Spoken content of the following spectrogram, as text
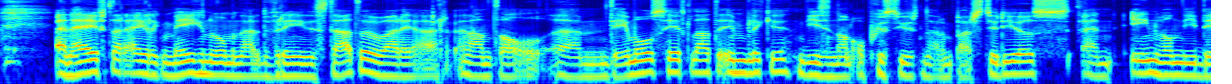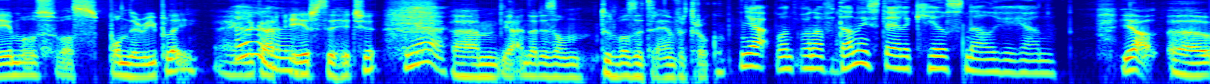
en hij heeft haar eigenlijk meegenomen naar de Verenigde Staten, waar hij haar een aantal um, demo's heeft laten inblikken. Die zijn dan opgestuurd naar een paar studio's. En een van die demo's was Pon the Replay, eigenlijk ah. haar eerste hitje. Ja. Um, ja, en dat is dan, toen was de trein vertrokken. Ja, want vanaf dan is het eigenlijk heel snel gegaan. Ja, uh,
